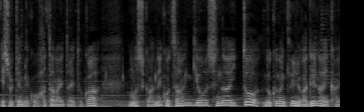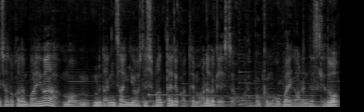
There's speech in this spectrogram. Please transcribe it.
一生懸命こう働いたりとかもしくはねこう残業しないとろくな給料が出ない会社とかの場合はもう無駄に残業してしまったりとかってもあるわけですよ。僕も覚えがあるんですけど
